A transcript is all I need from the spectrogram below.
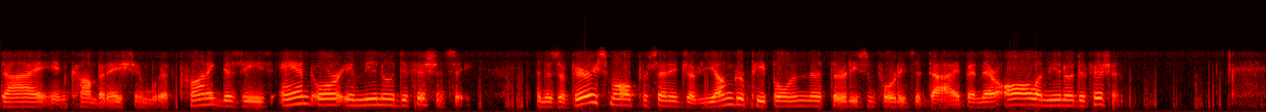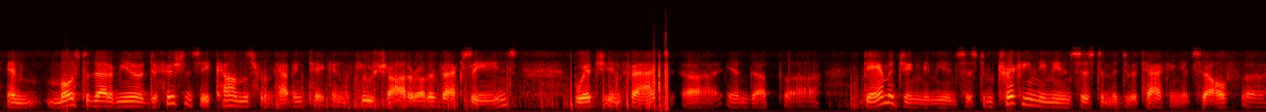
die in combination with chronic disease and or immunodeficiency. And there's a very small percentage of younger people in their 30s and 40s that die, and they're all immunodeficient. And most of that immunodeficiency comes from having taken the flu shot or other vaccines, which in fact uh, end up uh, damaging the immune system, tricking the immune system into attacking itself, uh,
